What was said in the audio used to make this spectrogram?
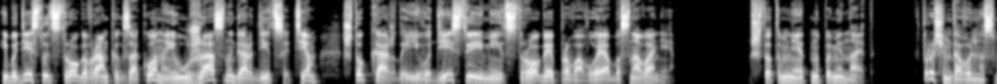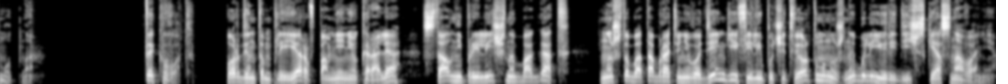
ибо действует строго в рамках закона и ужасно гордится тем, что каждое его действие имеет строгое правовое обоснование. Что-то мне это напоминает. Впрочем, довольно смутно. Так вот, орден тамплиеров, по мнению короля, стал неприлично богат, но чтобы отобрать у него деньги, Филиппу IV нужны были юридические основания.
